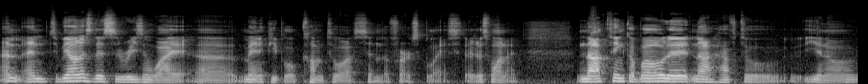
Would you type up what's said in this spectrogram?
And and to be honest this is the reason why uh, many people come to us in the first place. They just want to not think about it, not have to, you know,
